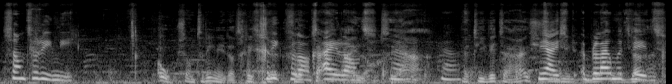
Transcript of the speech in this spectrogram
Santorini. Oh, Santorini, dat Griekse Griekenland, eiland. Ja. Ja, ja. met die witte huisjes. Ja, blauw met daken. wit.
